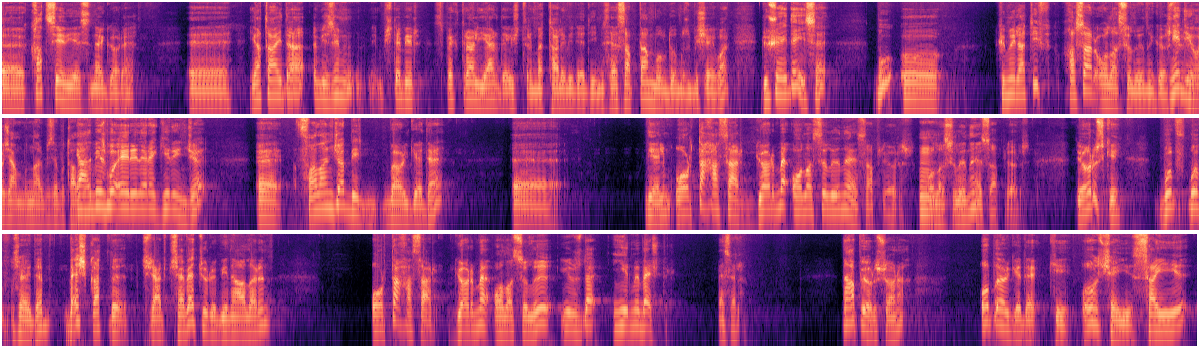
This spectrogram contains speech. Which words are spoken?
e, kat seviyesine göre e, yatayda bizim işte bir spektral yer değiştirme talebi dediğimiz hesaptan bulduğumuz bir şey var. Düşeyde ise bu e, kümülatif hasar olasılığını gösteriyor. Ne diyor hocam bunlar bize bu tablo? Yani biz bu eğrilere girince e, falanca bir bölgede e, diyelim orta hasar görme olasılığını hesaplıyoruz. Olasılığını hesaplıyoruz. Diyoruz ki bu, bu şeyde 5 katlı çerçeve türü binaların orta hasar görme olasılığı yüzde 25'tir mesela. Ne yapıyoruz sonra? O bölgedeki o şeyi sayıyı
